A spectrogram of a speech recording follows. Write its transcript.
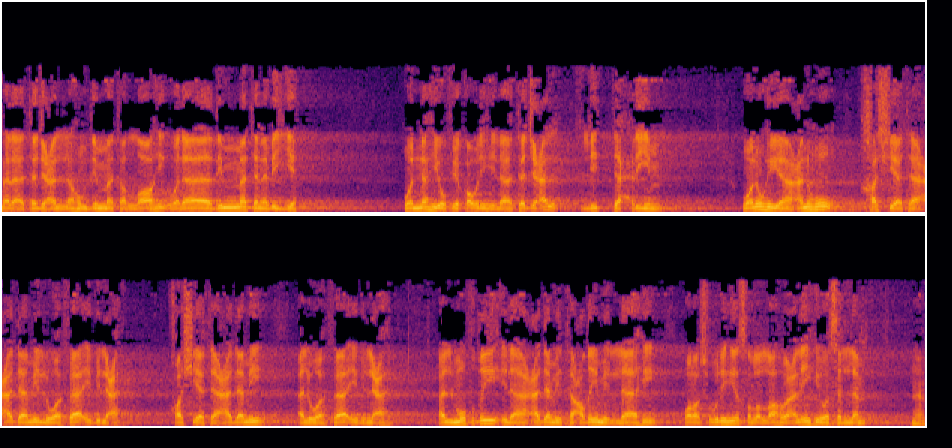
فلا تجعل لهم ذمة الله ولا ذمة نبيه. والنهي في قوله لا تجعل للتحريم ونهي عنه خشية عدم الوفاء بالعهد خشية عدم الوفاء بالعهد المفضي إلى عدم تعظيم الله ورسوله صلى الله عليه وسلم. نعم.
